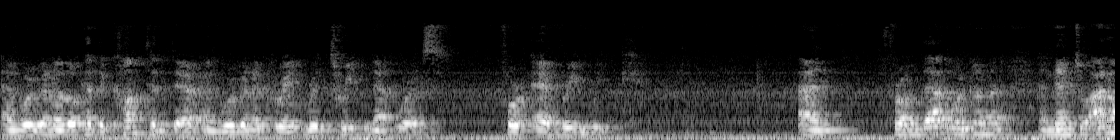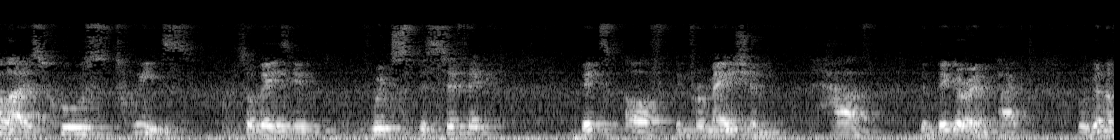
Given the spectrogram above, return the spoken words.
and we're going to look at the content there, and we're going to create retweet networks for every week. And from that, we're gonna, and then to analyze whose tweets, so basically which specific bits of information have the bigger impact, we're to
